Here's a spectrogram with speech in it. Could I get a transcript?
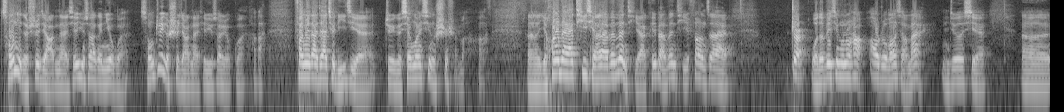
从你的视角哪些预算跟你有关，从这个视角哪些预算有关，好吧？方便大家去理解这个相关性是什么啊？呃，也欢迎大家提前来问问题啊，可以把问题放在这儿，我的微信公众号“澳洲王小麦”，你就写，呃，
